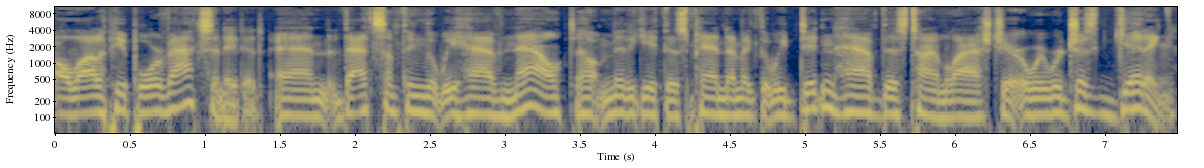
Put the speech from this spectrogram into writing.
A lot of people were vaccinated. And that's something that we have now to help mitigate this pandemic that we didn't have this time last year, or we were just getting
